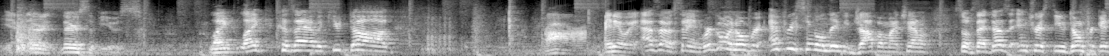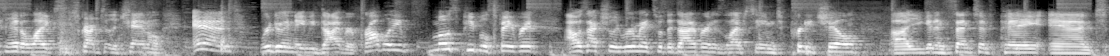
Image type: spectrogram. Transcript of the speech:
yeah, there, there's the views. Like, like, cause I have a cute dog. Ah. Anyway, as I was saying, we're going over every single Navy job on my channel. So if that does interest you, don't forget to hit a like, subscribe to the channel, and we're doing Navy diver. Probably most people's favorite. I was actually roommates with a diver. His life seemed pretty chill. Uh, you get incentive pay and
